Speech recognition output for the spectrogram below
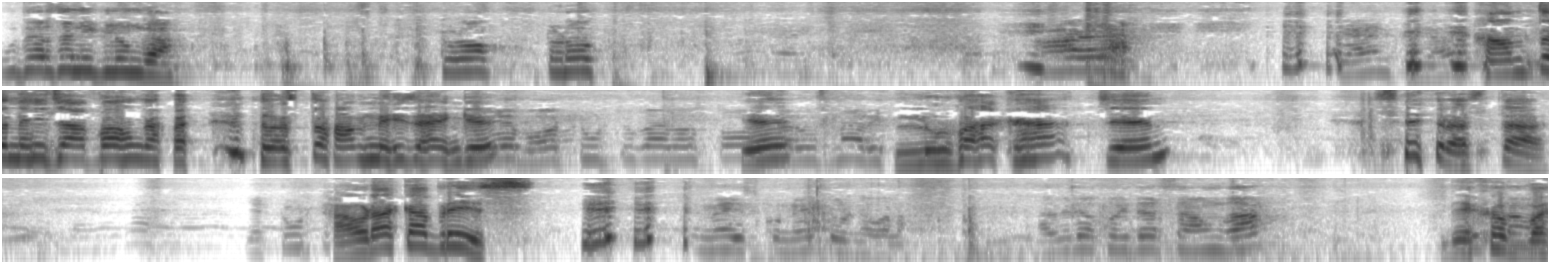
उधर से निकलूँगा। टड़ोक टड़ोक। हम तो नहीं जा पाऊँगा। दोस्तों हम नहीं जाएँगे। ये बहुत टूट चुका है दोस्तों। ये लोहा का चेन रास्ता। हावड़ा का ब्रिज। मैं इसको नहीं तोड़ने वाला। अभी देखो इधर से आऊँगा। देखो ब...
